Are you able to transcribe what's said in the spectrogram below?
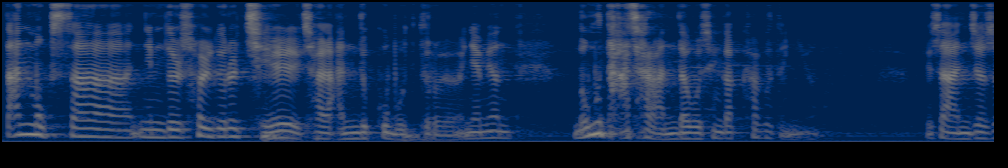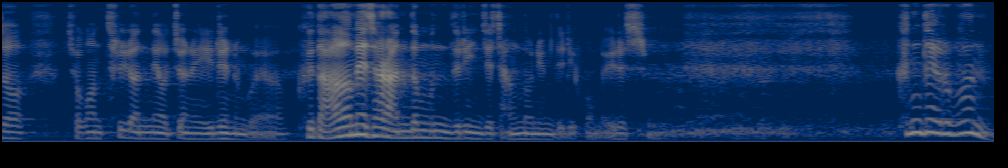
딴 목사님들 설교를 제일 잘 안 듣고 못 들어요. 왜냐하면 너무 다 잘 안다고 생각하거든요. 그래서 앉아서 저건 틀렸네 어쩌네 이러는 거예요. 그 다음에 잘 안 듣는 분들이 이제 장로님들이고 뭐 이랬습니다. 근데 여러분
